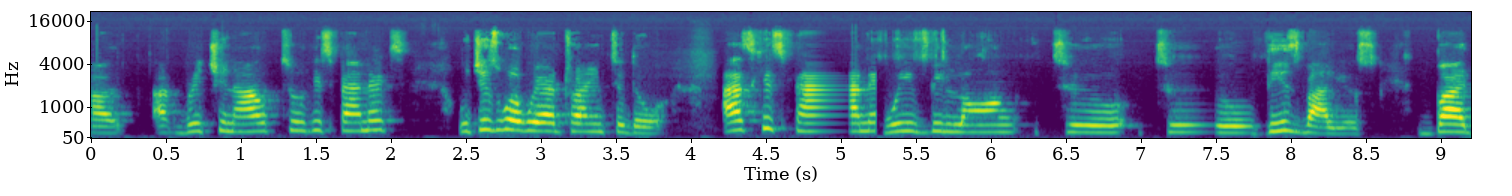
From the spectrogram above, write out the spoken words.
uh, uh, reaching out to Hispanics, which is what we are trying to do. As Hispanics, we belong to to these values, but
